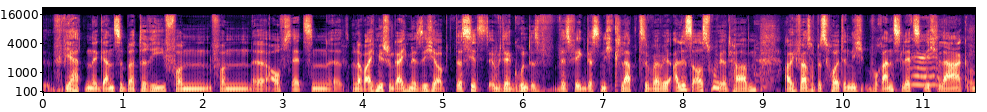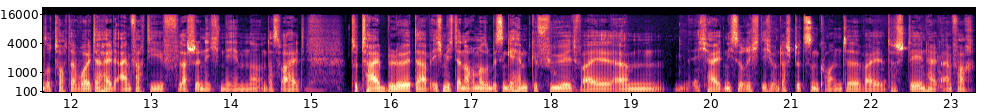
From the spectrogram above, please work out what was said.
wir hatten eine ganze Batterie von, von äh, Aufsätzen und da war ich mir schon gar nicht mehr sicher, ob das jetzt irgendwie der Grund ist, weswegen das nicht klappt, weil wir alles ausprobiert haben. Aber ich weiß auch bis heute nicht, woran es letztlich lag. Unsere Tochter wollte halt einfach die Flasche nicht nehmen. Ne? Und das war halt total blöd. Da habe ich mich dann auch immer so ein bisschen gehemmt gefühlt, weil ähm, ich halt nicht so richtig unterstützen konnte, weil das Stillen halt einfach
